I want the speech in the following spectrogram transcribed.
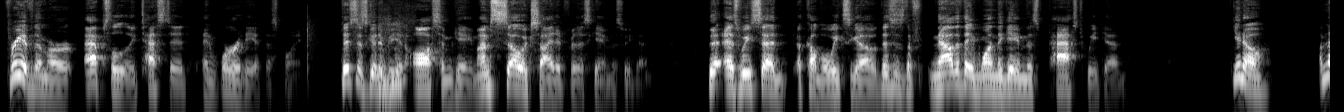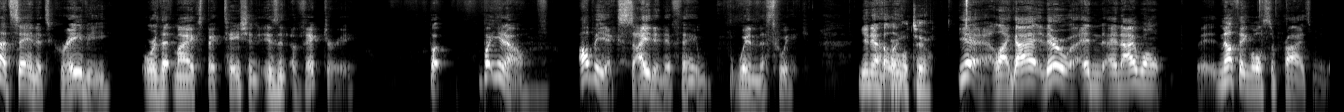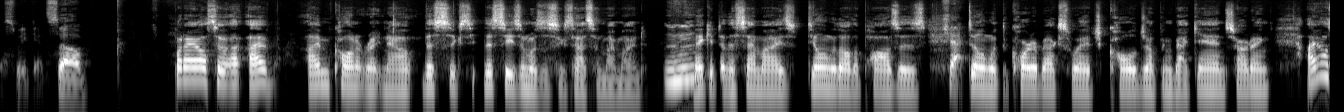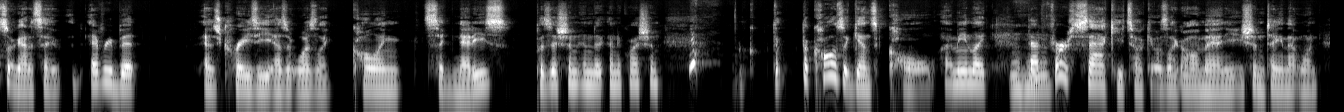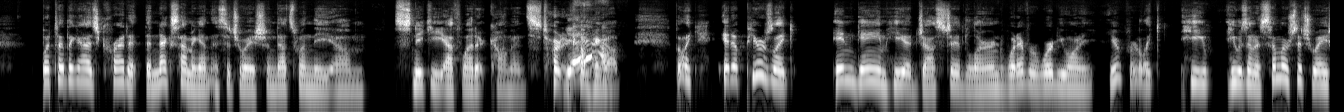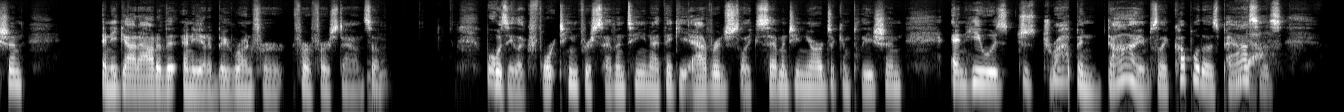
three of them are absolutely tested and worthy at this point this is going to mm-hmm. be an awesome game i'm so excited for this game this weekend as we said a couple weeks ago this is the now that they won the game this past weekend you know i'm not saying it's gravy or that my expectation isn't a victory but but you know i'll be excited if they win this week you know like, I will too. yeah like i there and and i won't nothing will surprise me this weekend. So, but I also I, I'm calling it right now. This six, this season was a success in my mind. Mm-hmm. Make it to the semis, dealing with all the pauses, Check. dealing with the quarterback switch, Cole jumping back in, starting. I also got to say, every bit as crazy as it was, like calling Cignetti's position into, into question. Yeah. The, the, calls against Cole. I mean, like mm-hmm. that first sack he took, it was like, oh man, you shouldn't take that one. But to the guy's credit, the next time again that situation, that's when the um, sneaky athletic comments started Yeah. coming up. But like it appears like in game he adjusted, learned whatever word you want to use. for, Like he he was in a similar situation and he got out of it and he had a big run for for a first down. So Mhm. what was he like 14 for 17? I think he averaged like 17 yards of completion and he was just dropping dimes. Like a couple of those passes,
